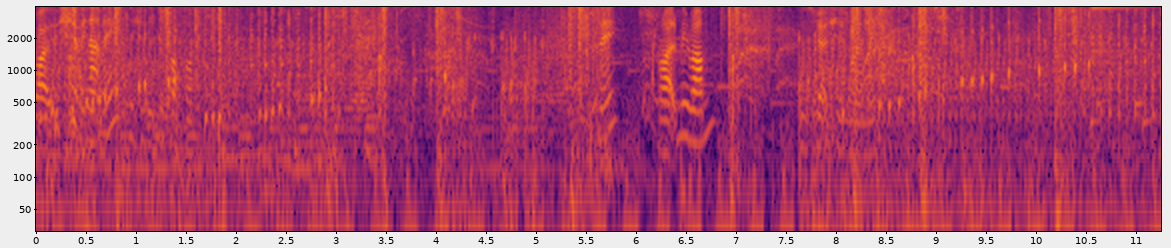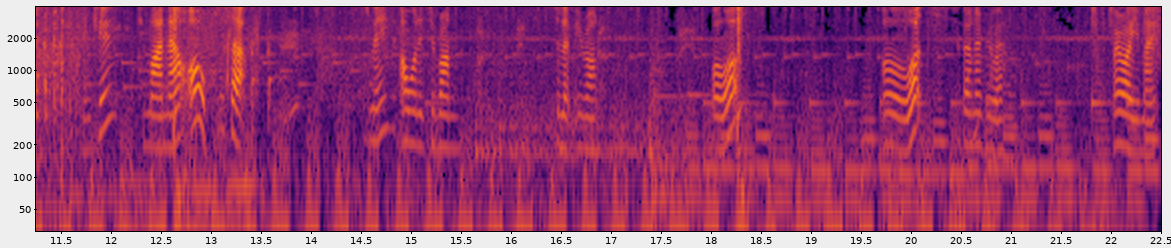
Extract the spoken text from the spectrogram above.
Right, who's shooting at me? Because you to fuck off. Right, let me run. Because you're actually annoying me. Thank you. Do you mind now? Oh, what's that? It's me. I wanted to run. So let me run. Oh, what? Oh, what? It's going everywhere. Where are you, mate?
